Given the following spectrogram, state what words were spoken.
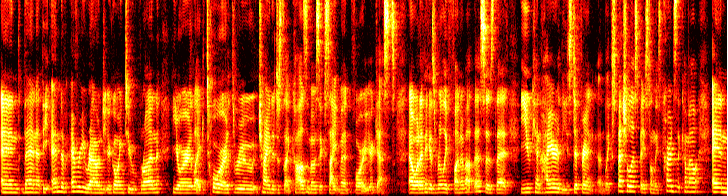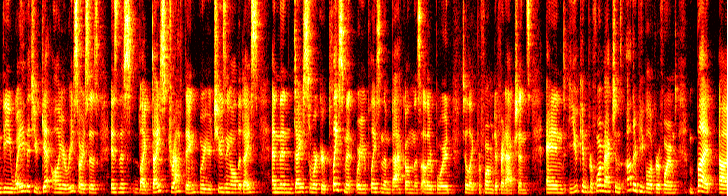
And then at the end of every round you're going to run your like tour through trying to just like cause the most excitement for your guests. Now what i think is really fun about this is that you can hire these different uh, like specialists based on these cards that come out. And the way that you get all your resources is this like dice drafting where you're choosing all the dice and then dice worker placement where you're placing them back on this other board to like perform different actions. And you can perform actions other people have performed but uh,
